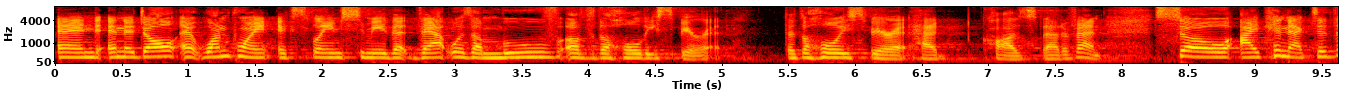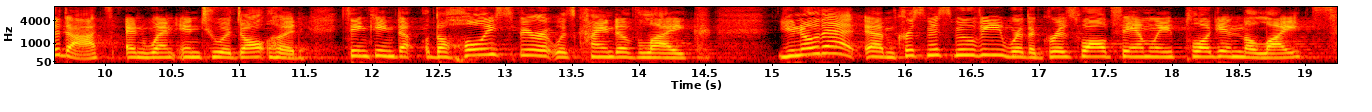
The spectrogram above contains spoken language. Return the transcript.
And an adult at one point explained to me that that was a move of the Holy Spirit, that the Holy Spirit had caused that event. So I connected the dots and went into adulthood thinking that the Holy Spirit was kind of like, you know that um, Christmas movie where the Griswold family plug in the lights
